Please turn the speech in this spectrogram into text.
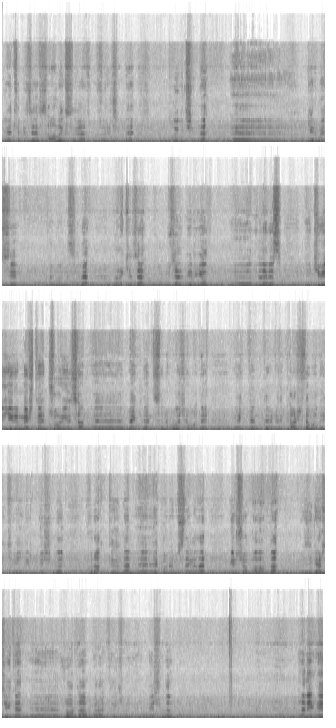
milletimize sağlık, sıhhat, huzur içinde, mutluluk içinde girmesi temennisiyle herkese güzel bir yıl dileriz. 2025'ten çoğu insan e, beklentisine ulaşamadı. Beklentilerimizi karşılamadı 2025 yılı. Kuraklığından e, ekonomisine kadar birçok alanda bizi gerçekten e, zorda bıraktı 2025 yılı. Hani e,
